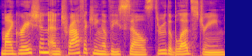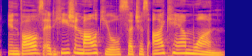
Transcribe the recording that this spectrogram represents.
migration and trafficking of these cells through the bloodstream involves adhesion molecules such as ICAM1.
